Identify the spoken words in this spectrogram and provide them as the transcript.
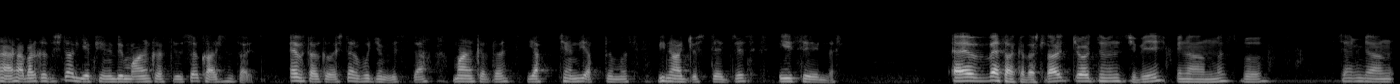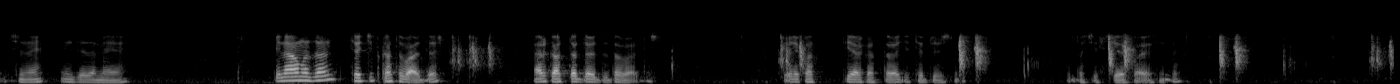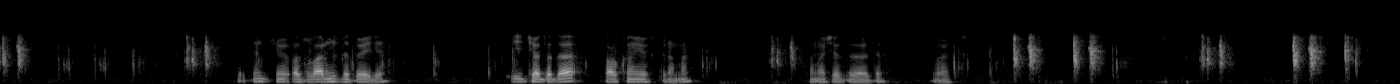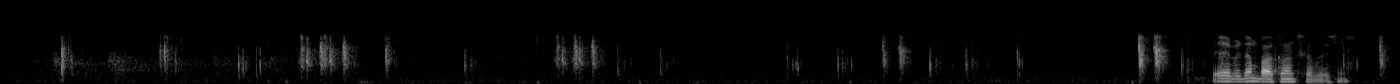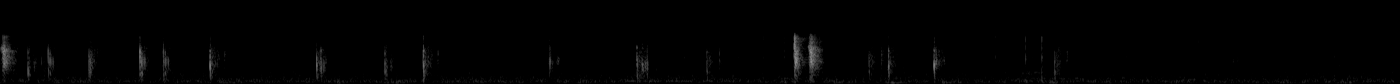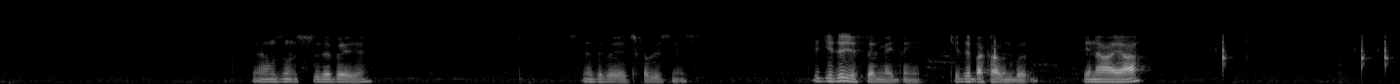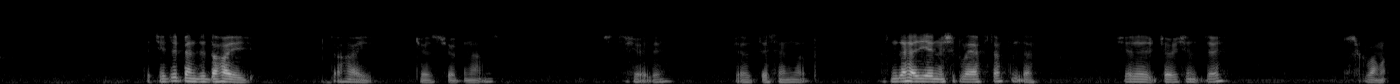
Merhaba arkadaşlar, yepyeni bir Minecraft videosu karşınızdayız. Evet arkadaşlar, bugün biz size Minecraft'ta yap, kendi yaptığımız bina göstereceğiz. İyi seyirler. Evet arkadaşlar gördüğünüz gibi binamız bu. Şimdi binanın içine incelemeye. Binamızın 8 katı vardır. Her katta 4'ü de vardır. Böyle kat, diğer katlara geçebilirsiniz. Burada çizgiler sayesinde. Gördüğünüz gibi odalarımız da böyle. İlk odada balkon yoktur ama. Sonraki odalarda vardır. Böyle buradan balkona çıkabiliyorsunuz. Binamızın üstü de böyle. Üstüne de böyle çıkabilirsiniz. Bir de gece göstermeyi deneyin. Gece bakalım bu binaya. Gece bence daha iyi daha iyi gözüküyor binamız. İşte şöyle biraz desenli oldu. Aslında her yerini ışıkla yapacaktım da şöyle görüşünce ışıklama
